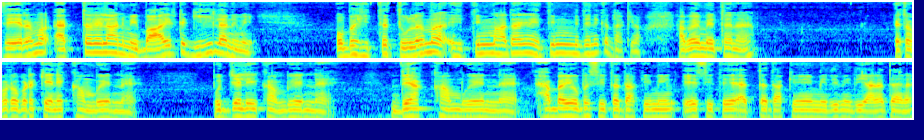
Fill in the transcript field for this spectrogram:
සේරම ඇත්ත වෙලා නෙමෙයි බාහිරට ගිහිලා නෙමෙයි. ඔබ හිත තුලම හිතින්ම හදාගෙන හිතින් මිදෙන එක දකිනවා. හැබැයි මෙතන එතකොට ඔබට කෙනෙක් හම්බ වෙන්නේ නැහැ. පුජ්‍යලයක් හම්බ වෙන්නේ නැහැ. දෙයක් හම්බ වෙන්නේ නැහැ. හැබැයි ඔබ සිත දකිමින් ඒ සිතේ ඇත්ත දකිමින් මිදි මිදි යන තැන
